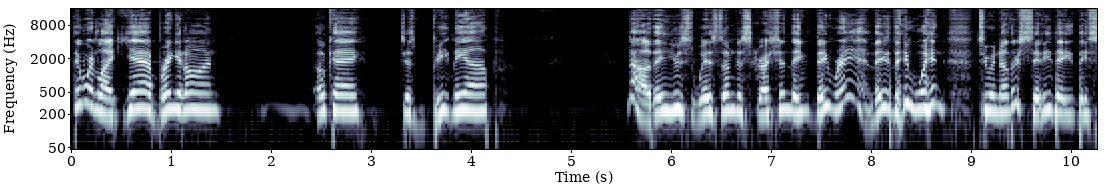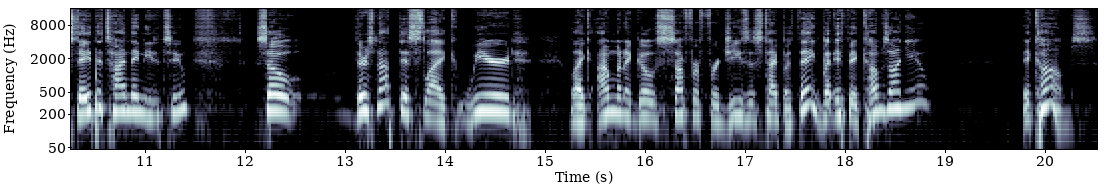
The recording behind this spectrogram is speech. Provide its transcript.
they weren't like, yeah, bring it on, okay, just beat me up. No, they used wisdom, discretion. They they ran. They they went to another city. They they stayed the time they needed to. So there's not this like weird like I'm going to go suffer for Jesus type of thing. But if it comes on you, it comes.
